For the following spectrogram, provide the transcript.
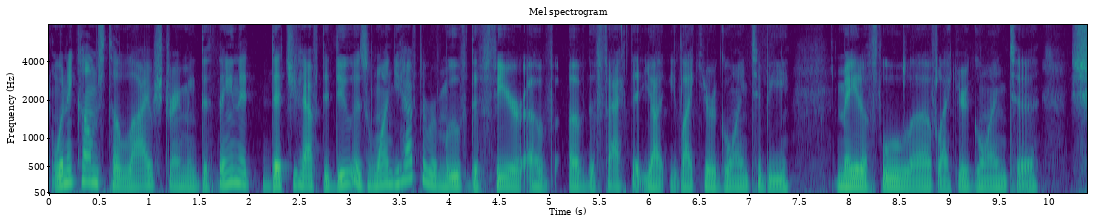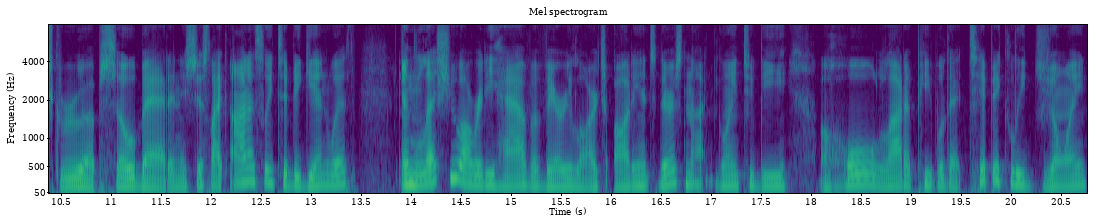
when it comes to live streaming, the thing that, that you have to do is one, you have to remove the fear of of the fact that you like you're going to be made a fool of, like you're going to screw up so bad. And it's just like honestly, to begin with, unless you already have a very large audience, there's not going to be a whole lot of people that typically join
